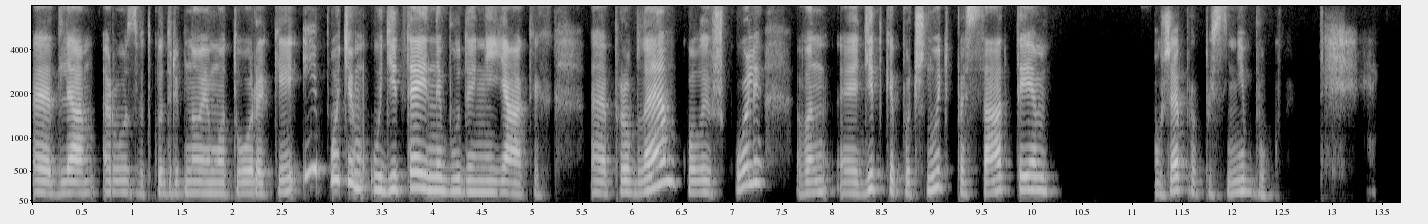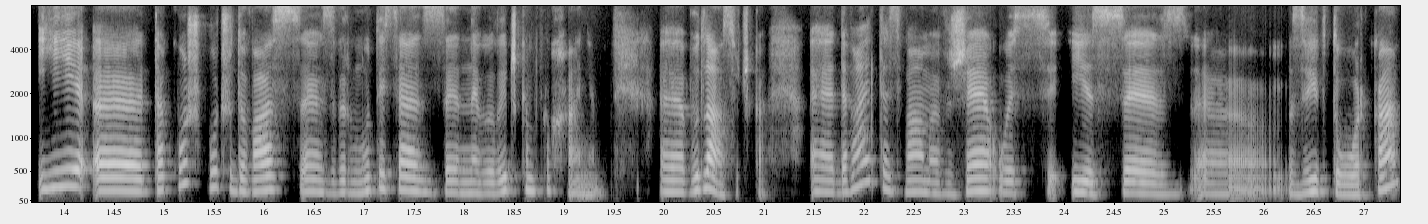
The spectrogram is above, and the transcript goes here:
е, для розвитку дрібної моторики. І потім у дітей не буде ніяких е, проблем, коли в школі дітки почнуть писати уже прописні букви. І е, також хочу до вас звернутися з невеличким проханням. Е, будь ласочка, е, давайте з вами вже ось із е, з, з вівторка,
